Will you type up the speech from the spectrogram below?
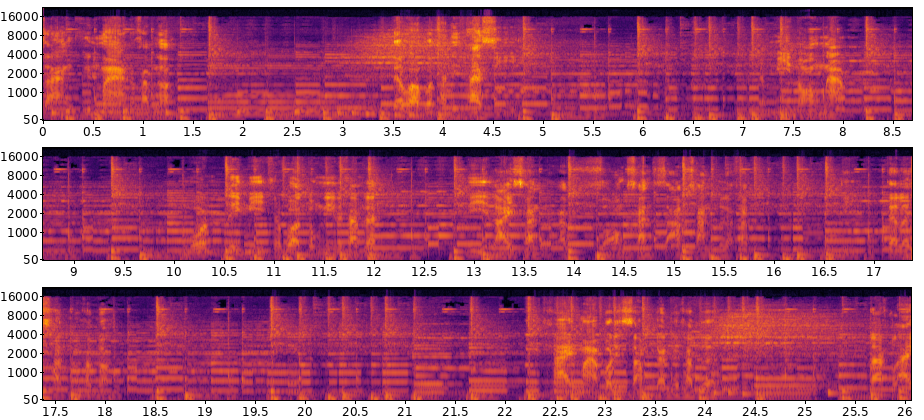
สร้างขึ้นมาเนาะครับเนาะแต่ว่าพระท่านท่าสีจะมีน้องน้ำมดได้มีเฉพาะตรงนี้นะครับนะนี่หลายชั้นนะครับสองชั้นสามชั้นไปแล้วครับนี่แต่ละชั้นนะครับเนาะ มาบริซ้ำกันนะครับเลยหลากหลาย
